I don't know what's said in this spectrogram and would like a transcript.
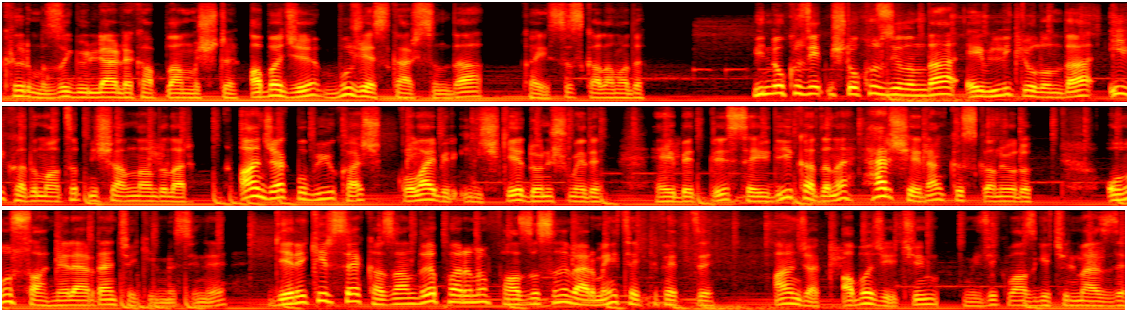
kırmızı güllerle kaplanmıştı. Abacı bu jest karşısında kayıtsız kalamadı. 1979 yılında evlilik yolunda ilk adımı atıp nişanlandılar. Ancak bu büyük aşk kolay bir ilişkiye dönüşmedi. Heybetli sevdiği kadını her şeyden kıskanıyordu. Onun sahnelerden çekilmesini, gerekirse kazandığı paranın fazlasını vermeyi teklif etti. Ancak Abacı için müzik vazgeçilmezdi.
